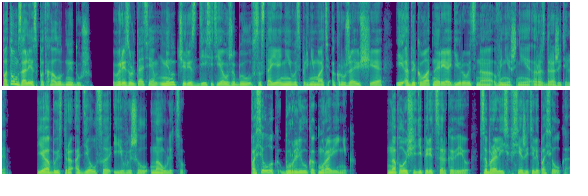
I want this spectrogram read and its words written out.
Потом залез под холодный душ. В результате минут через десять я уже был в состоянии воспринимать окружающее и адекватно реагировать на внешние раздражители. Я быстро оделся и вышел на улицу. Поселок бурлил как муравейник. На площади перед церковью собрались все жители поселка.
